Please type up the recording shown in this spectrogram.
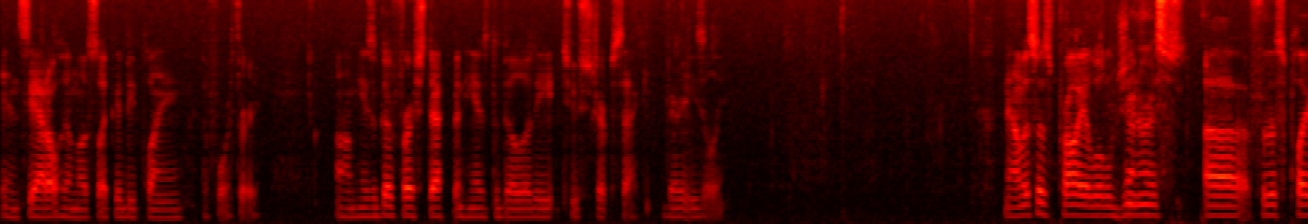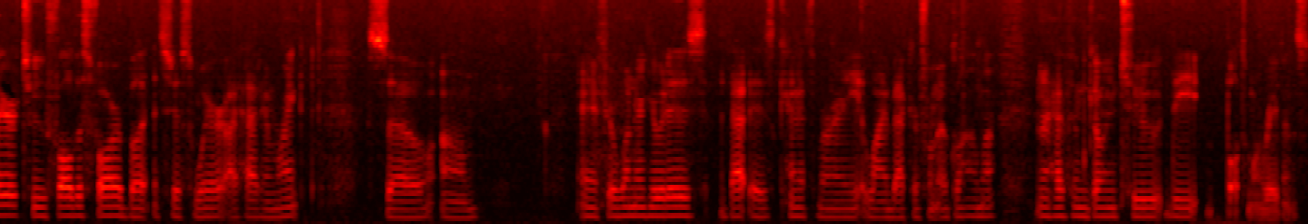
in Seattle, he'll most likely be playing the 4 3. Um, he has a good first step and he has the ability to strip sack very easily. Now, this was probably a little generous uh, for this player to fall this far, but it's just where I had him ranked. So, um, and if you're wondering who it is, that is Kenneth Murray, linebacker from Oklahoma, and I have him going to the Baltimore Ravens.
